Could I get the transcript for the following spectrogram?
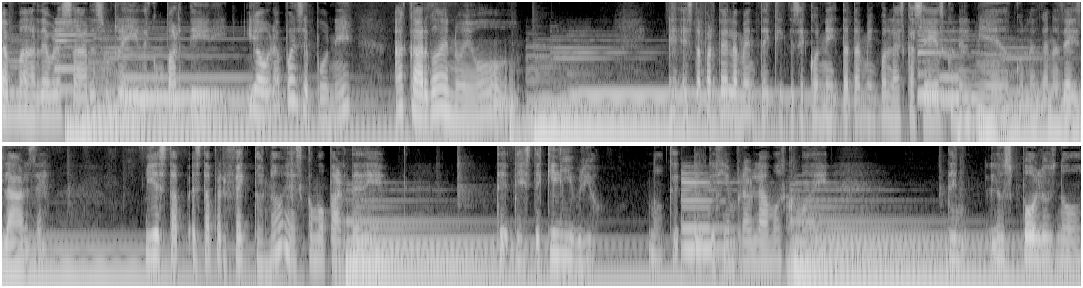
amar, de abrazar, de sonreír, de compartir y, ahora pues se pone a cargo de nuevo e, esta parte de la mente que, que se conecta también con la escasez, con el miedo, con las ganas de aislarse. Y está, está perfecto, ¿no? Es como parte de, de, este equilibrio que, del que siempre hablamos, como de, los polos no,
